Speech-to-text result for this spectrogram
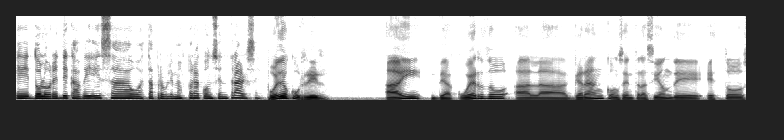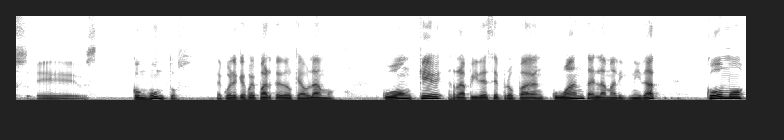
eh, dolores de cabeza o hasta problemas para concentrarse. Puede ocurrir. Hay, de acuerdo a la gran concentración de estos eh, conjuntos, recuerde que fue parte de lo que hablamos, con qué rapidez se propagan, cuánta es la malignidad, cómo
